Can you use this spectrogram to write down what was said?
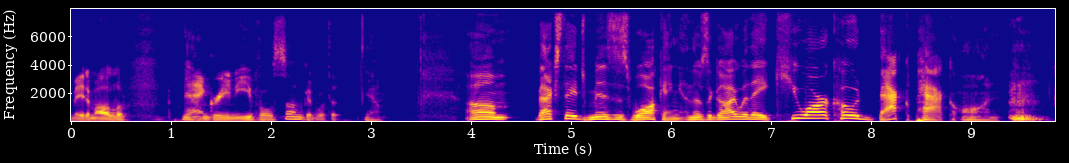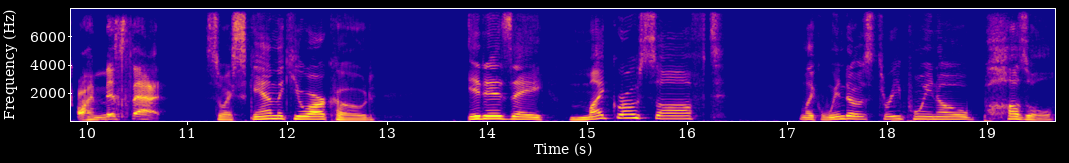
Made them all look Yeah. angry and evil. So I'm good with it. Yeah. Um, backstage, Miz is walking, and there's a guy with a QR code backpack on. Oh, I missed that. So I scan the QR code. It is a Microsoft, like Windows 3.0 puzzle.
